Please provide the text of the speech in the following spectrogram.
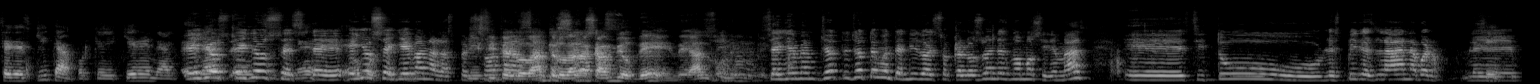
se desquitan porque quieren al final ellos, quieren ellos, este, No, ellos se llevan a las y personas si te lo dan, te lo dan a cambio de, de algo. Sí. de- de- Se llevan, yo, yo tengo entendido eso, que los duendes gnomos y demás, eh, si tú les pides lana, bueno, le-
